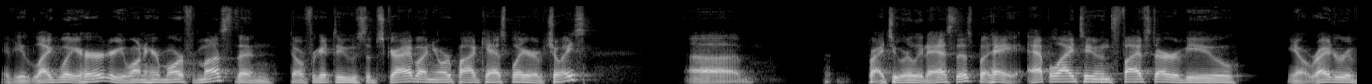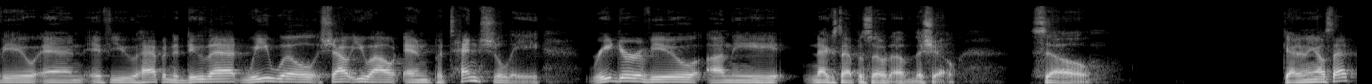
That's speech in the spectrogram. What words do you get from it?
if you like what you heard or you want to hear more from us, then don't forget to subscribe on your podcast player of choice. Uh, probably too early to ask this, but hey, Apple iTunes five star review. You know, write a review, and if you happen to do that, we will shout you out and potentially read your review on the next episode of the show. So, got anything else to add?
